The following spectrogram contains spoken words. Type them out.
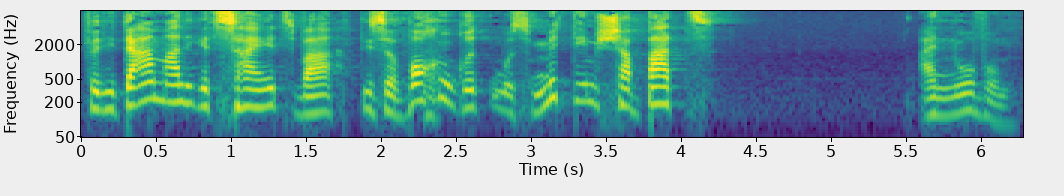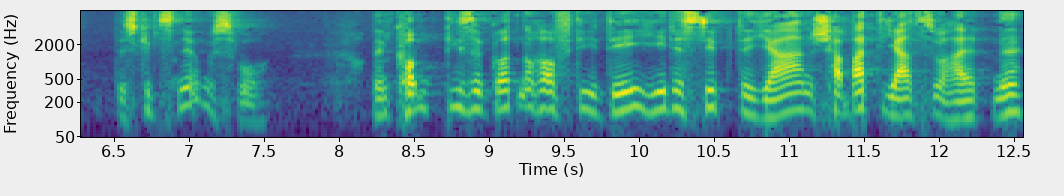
für die damalige Zeit war dieser Wochenrhythmus mit dem Schabbat ein Novum. Das gibt's nirgendwo. Und dann kommt dieser Gott noch auf die Idee, jedes siebte Jahr ein Schabbatjahr zu halten. Ne?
